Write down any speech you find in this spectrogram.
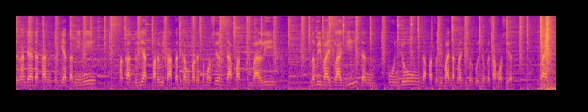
dengan diadakan kegiatan ini maka geliat pariwisata di Kabupaten Samosir dapat kembali lebih baik lagi dan pengunjung dapat lebih banyak lagi berkunjung ke Samosir. Baik.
